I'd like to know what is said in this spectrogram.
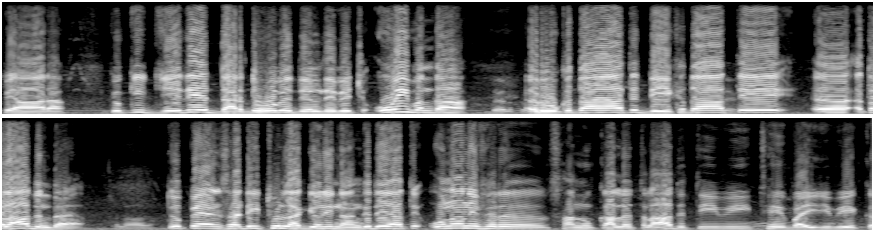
ਪਿਆਰ ਆ ਕਿਉਂਕਿ ਜਿਹਦੇ ਦਰਦ ਹੋਵੇ ਦਿਲ ਦੇ ਵਿੱਚ ਉਹੀ ਬੰਦਾ ਰੁਕਦਾ ਆ ਤੇ ਦੇਖਦਾ ਤੇ ਇਤਲਾਹ ਦਿੰਦਾ ਆ। ਤੇ ਉਹ ਭੈਣ ਸਾਡੀ ਇੱਥੋਂ ਲੱਗੇ ਉਹਦੀ ਲੰਘਦੇ ਆ ਤੇ ਉਹਨਾਂ ਨੇ ਫਿਰ ਸਾਨੂੰ ਕੱਲ ਤਲਾਹ ਦਿੱਤੀ ਵੀ ਇੱਥੇ ਬਾਈ ਜੀ ਵੀ ਇੱਕ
